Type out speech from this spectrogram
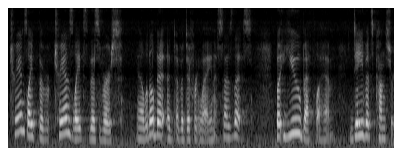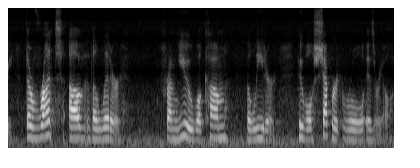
translate the, translates this verse in a little bit of a different way, and it says this But you, Bethlehem, David's country, the runt of the litter. From you will come the leader who will shepherd rule Israel.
